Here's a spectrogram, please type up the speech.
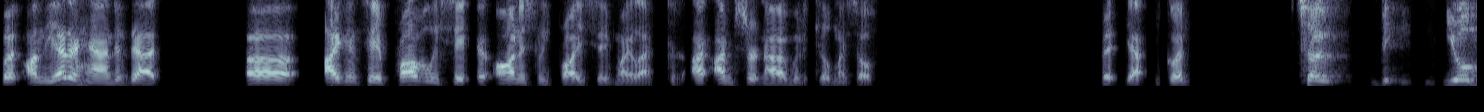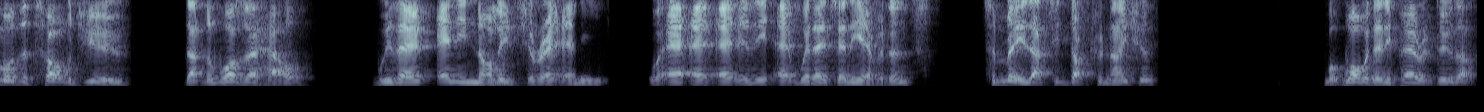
But on the other hand of that, uh, I can say probably say honestly probably saved my life because I'm certain I would have killed myself. But yeah, go ahead. So your mother told you that there was a hell without any knowledge or any, any without any evidence. To me, that's indoctrination. Why would any parent do that?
